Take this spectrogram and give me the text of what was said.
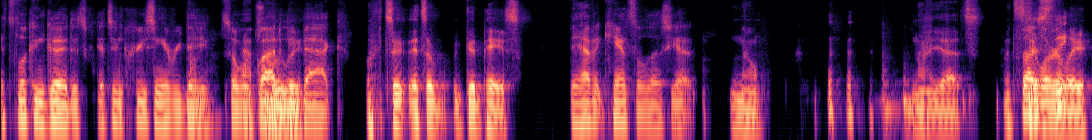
It's looking good. It's it's increasing every day. So we're glad to be back. It's a it's a good pace. They haven't canceled us yet. No, not yet. It's So still was think- early.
